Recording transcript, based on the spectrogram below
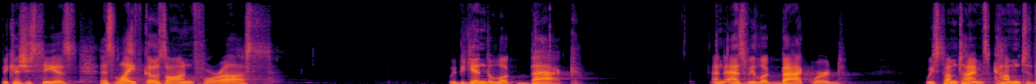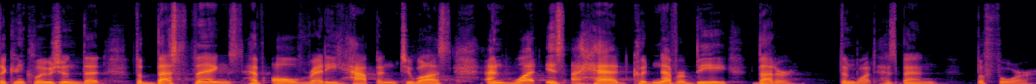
Because you see, as, as life goes on for us, we begin to look back. And as we look backward, we sometimes come to the conclusion that the best things have already happened to us, and what is ahead could never be better than what has been before.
